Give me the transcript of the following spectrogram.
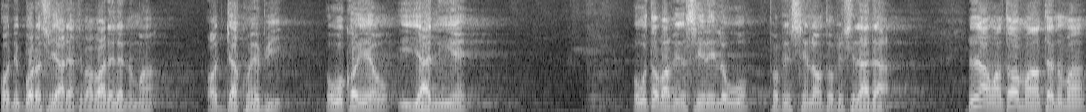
Òní gbọ́dọ̀ sí yàrá àti bàbá rẹ̀ lẹ́nu mọ́. Ọjàkùn ẹbí. Owó kọ́ yẹn o ìyá nìyẹn. Owó tó bá fi ń ṣeré lówó tó fi ń ṣe lọ́wọ́ tó fi ń ṣe dáadáa. Nínú àwọn tó máa tẹnumọ́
